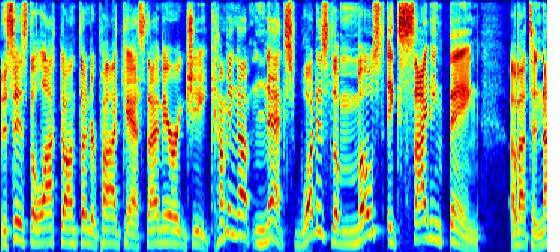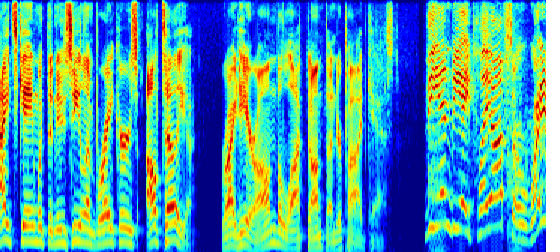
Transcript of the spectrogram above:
This is the Locked On Thunder podcast. I'm Eric G. Coming up next, what is the most exciting thing? about tonight's game with the New Zealand Breakers, I'll tell you right here on the Locked On Thunder podcast. The NBA playoffs are right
